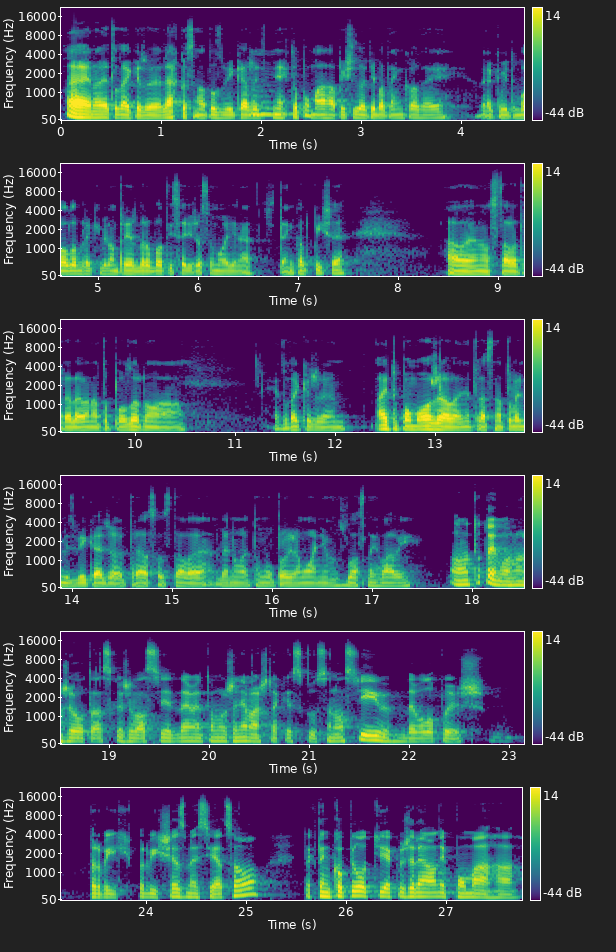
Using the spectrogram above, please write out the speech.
Hej, no je to také, že ľahko sa na to zvyká, že mm. nech to pomáha, píše za teba ten kód, hej. Ako by to bolo dobre, keby len prídeš do roboty, sedíš 8 hodín a ten kód píše. Ale no stále treba dávať na to pozor, no a je to také, že aj to pomôže, ale netreba sa na to veľmi zvykať, že treba sa stále venovať tomu programovaniu z vlastnej hlavy. Ono, toto je možno, že otázka, že vlastne dajme tomu, že nemáš také skúsenosti, developuješ prvých, prvých 6 mesiacov, tak ten kopilot ti akože reálne pomáha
